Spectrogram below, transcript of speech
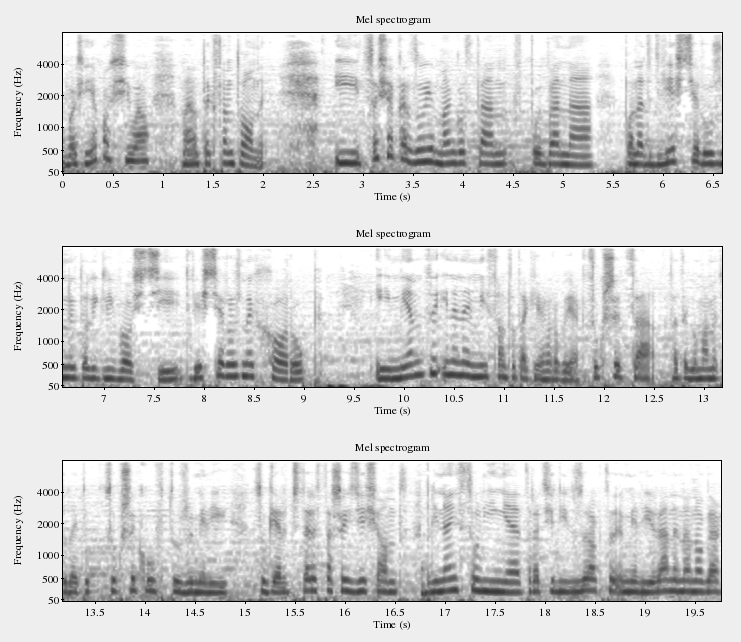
właśnie jaką siłę mają te ksantony. I co się okazuje, mangostan wpływa na ponad 200 różnych dolegliwości, 200 różnych chorób. I między innymi są to takie choroby jak cukrzyca, dlatego mamy tutaj tu cukrzyków, którzy mieli cukier 460, byli na insulinie, tracili wzrok, mieli rany na nogach.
